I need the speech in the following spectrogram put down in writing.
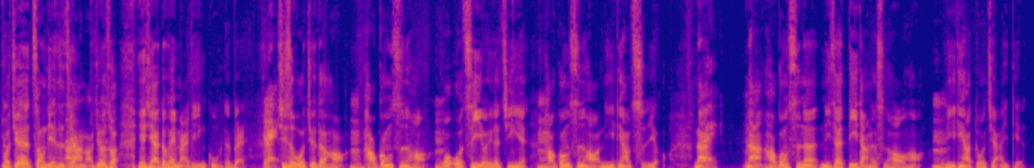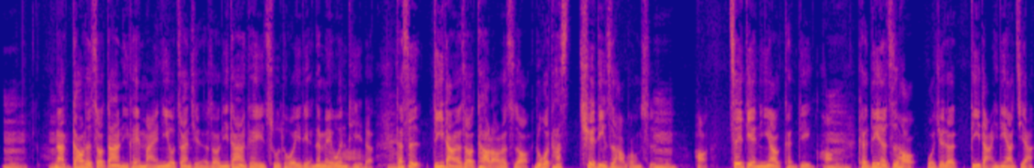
我觉得重点是这样的，就是说，因为现在都可以买零股，对不对？对。其实我觉得哈，好公司哈，我我自己有一个经验，好公司哈，你一定要持有。那那好公司呢，你在低档的时候哈，你一定要多加一点。嗯。那高的时候当然你可以卖，你有赚钱的时候，你当然可以出脱一点，那没问题的。但是低档的时候套牢的时候，如果它确定是好公司，嗯，好，这一点你要肯定，哈，肯定了之后，我觉得低档一定要加。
